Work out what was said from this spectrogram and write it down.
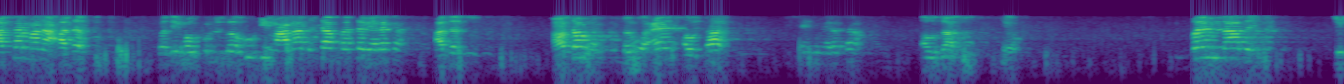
اثر معنا حدث په دې مفعول له کی معنا د چا پرته وی لکه حدث او دا مفعول له عین او ذات څه نه راځه او ذات یو بهم دا دی چې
